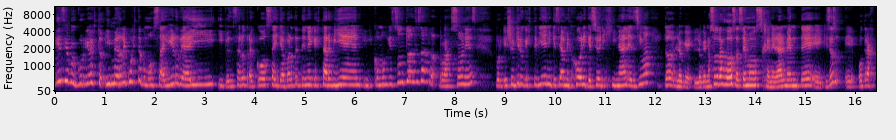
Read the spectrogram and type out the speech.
qué se me ocurrió esto? Y me recuesta como salir de ahí y pensar otra cosa y que aparte tiene que estar bien y como que son todas esas razones porque yo quiero que esté bien y que sea mejor y que sea original. Encima, todo lo que, lo que nosotras dos hacemos generalmente, eh, quizás eh, otras,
